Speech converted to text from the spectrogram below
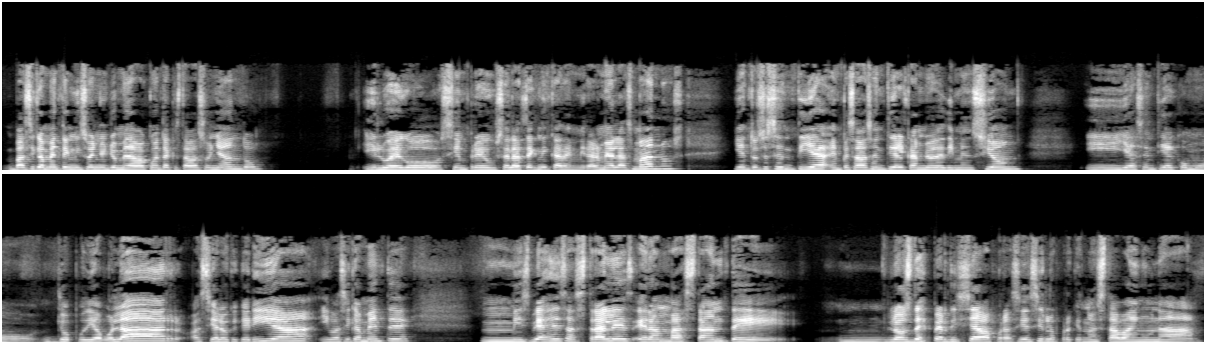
básicamente en mis sueños yo me daba cuenta que estaba soñando y luego siempre usé la técnica de mirarme a las manos y entonces sentía, empezaba a sentir el cambio de dimensión y ya sentía como yo podía volar, hacía lo que quería y básicamente mis viajes astrales eran bastante mm, los desperdiciaba por así decirlo porque no estaba en una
